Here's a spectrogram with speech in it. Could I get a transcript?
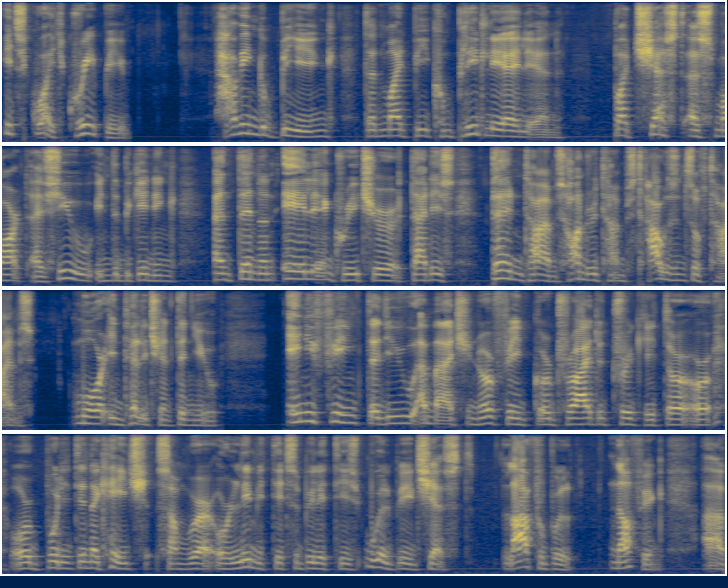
It's quite creepy. Having a being that might be completely alien, but just as smart as you in the beginning, and then an alien creature that is 10 times, 100 times, thousands of times more intelligent than you. Anything that you imagine or think or try to trick it or, or, or put it in a cage somewhere or limit its abilities will be just laughable. nothing. Uh,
